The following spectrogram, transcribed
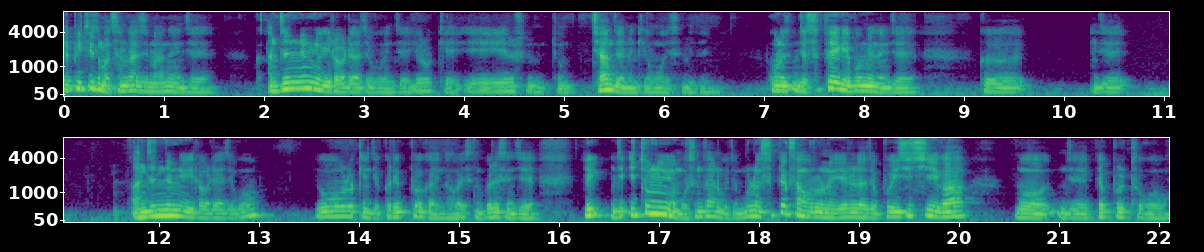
FPT도 마찬가지지만은 이제 안전 영역이라고 그래가지고 이제 이렇게 이렇게 좀 제한되는 경우가 있습니다. 그거는 이제 스펙에 보면 이제 그 이제 안전 영역이라고 그래가지고 요렇게 이제 그래프가 나와 있습니다. 그래서 이제 이- 이제 이쪽 영역 못 쓴다는 거죠. 물론 스펙상으로는 예를 들어서 VCC가 뭐 이제 100V고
